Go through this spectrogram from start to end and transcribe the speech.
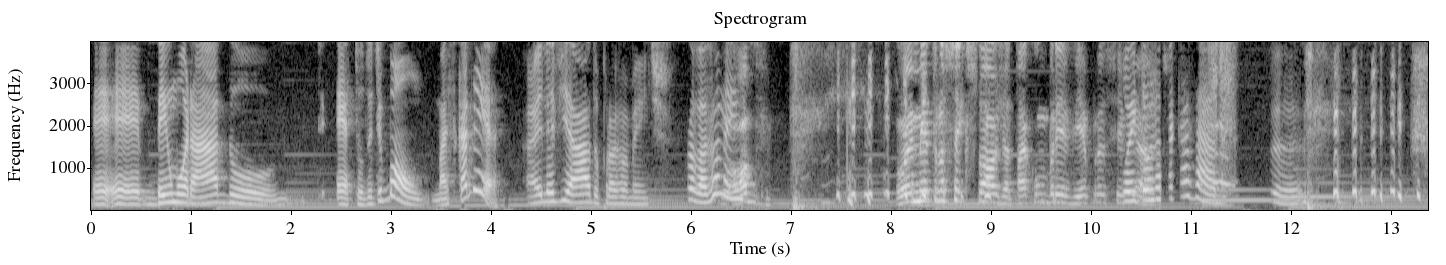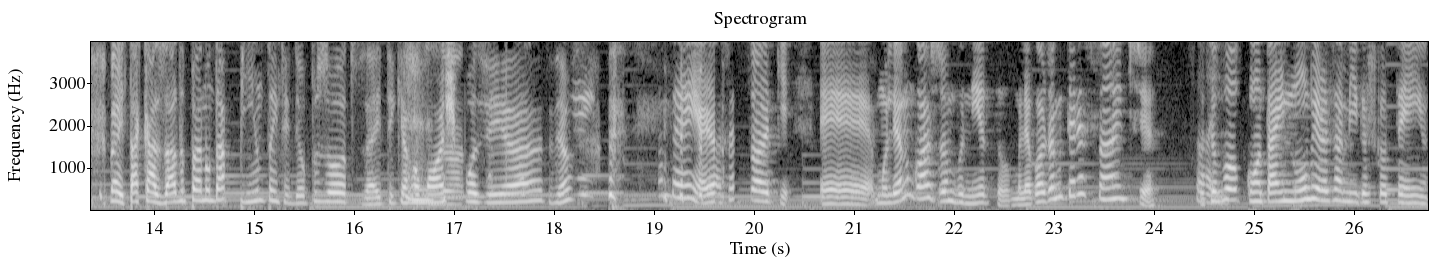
é, é, bem-humorado. É tudo de bom, mas cadê? Aí ele é viado, provavelmente. Provavelmente. Óbvio. Ou é metrosexual, já tá com brevet pra ser Ou então já viado. tá casado. Vai, tá casado pra não dar pinta, entendeu? Pros outros. Aí tem que arrumar uma esposinha, entendeu? Também, é essa história aqui. É, mulher não gosta de homem bonito, mulher gosta de homem interessante. Isso Se eu vou contar inúmeras amigas que eu tenho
